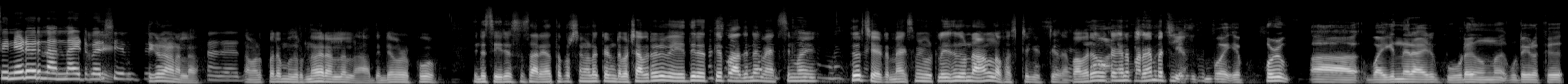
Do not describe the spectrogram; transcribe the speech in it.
പിന്നീട് ഇവർ നന്നായിട്ട് പരിശീലിച്ചു. കുട്ടികളാണല്ലോ. നമ്മളെപ്പോലെ മുതിർന്നവരല്ലല്ലോ. അതിന്റെ കുഴപ്പവും ഇതിന്റെ സീരിയസ്നെസ് അറിയാത്ത പ്രശ്നങ്ങളൊക്കെ ഉണ്ട്. പക്ഷെ അവരൊരു വേദിയിലെത്തിയപ്പോൾ അതിനെ മാക്സിമം തീർച്ചയായിട്ടും മാക്സിമം യൂട്ടിലൈസ് ചെയ്തുകൊണ്ടാണല്ലോ ഫസ്റ്റ് കിട്ടിയത്. അപ്പൊ അവരെ നമുക്ക് അങ്ങനെ പറയാൻ പറ്റില്ല. ഇപ്പോൾ എപ്പോഴും വൈകുന്നേരം ആയാലും കൂടെ നിന്ന് കുട്ടികൾക്ക്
